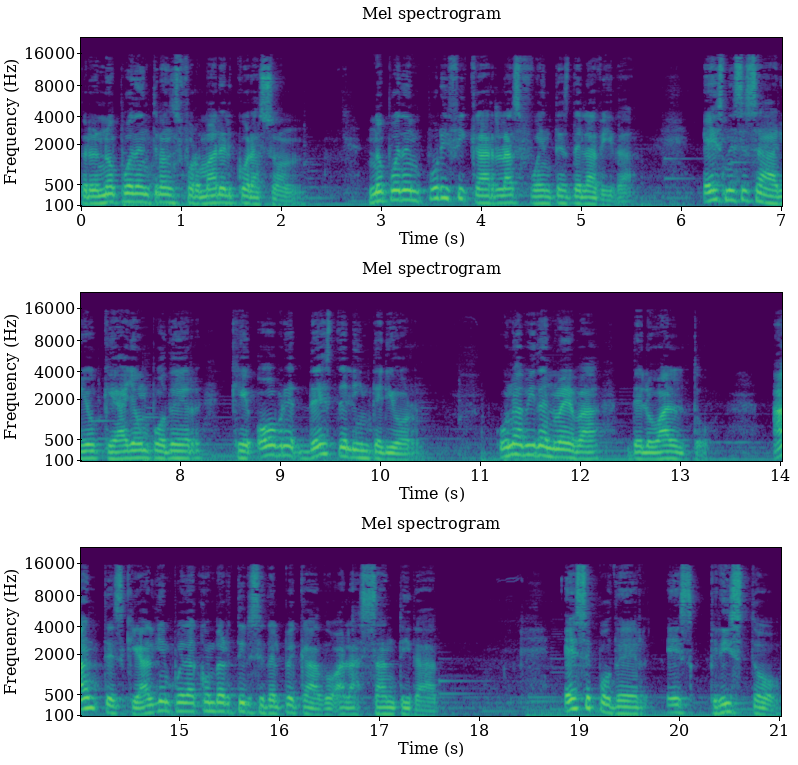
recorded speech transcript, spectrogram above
pero no pueden transformar el corazón no pueden purificar las fuentes de la vida. Es necesario que haya un poder que obre desde el interior, una vida nueva de lo alto, antes que alguien pueda convertirse del pecado a la santidad. Ese poder es Cristo.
